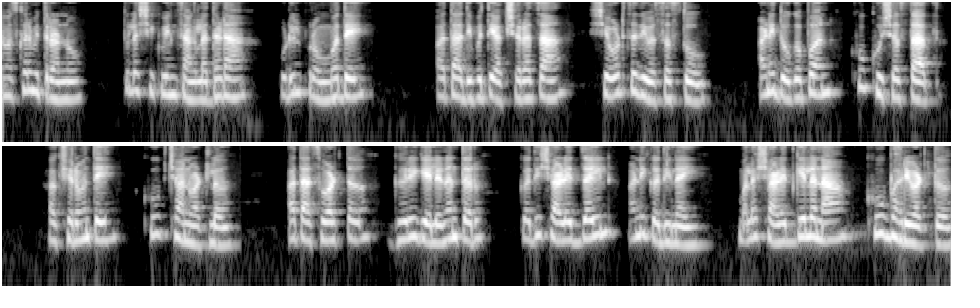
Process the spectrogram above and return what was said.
नमस्कार मित्रांनो. तुला शिकवीन चांगला धडा पुढील प्रोममध्ये आता अधिपती अक्षराचा शेवटचा दिवस असतो आणि दोघं पण खूप खुश असतात. अक्षर म्हणते खूप छान वाटलं. आता असं वाटतं घरी गेल्यानंतर कधी शाळेत जाईल आणि कधी नाही. मला शाळेत गेलं ना खूप भारी वाटतं.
